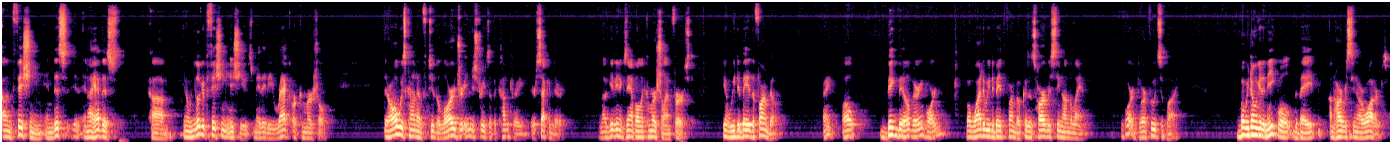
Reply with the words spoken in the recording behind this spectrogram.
on fishing and this, and I have this, um, you know, when you look at fishing issues, may they be rec or commercial, they're always kind of to the larger industries of the country, they're secondary. And I'll give you an example on the commercial end first. You know, we debated the farm bill, right? Well, big bill, very important. But why do we debate the farm bill? Because it's harvesting on the land. Important to our food supply. But we don't get an equal debate on harvesting our waters.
